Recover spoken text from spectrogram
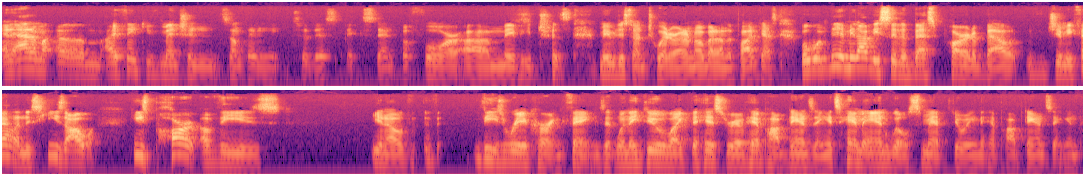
and Adam, um, I think you've mentioned something to this extent before. Um, maybe just maybe just on Twitter. I don't know about on the podcast. But what, I mean, obviously, the best part about Jimmy Fallon is he's out. He's part of these, you know, th- these reoccurring things. And when they do like the history of hip hop dancing, it's him and Will Smith doing the hip hop dancing. And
